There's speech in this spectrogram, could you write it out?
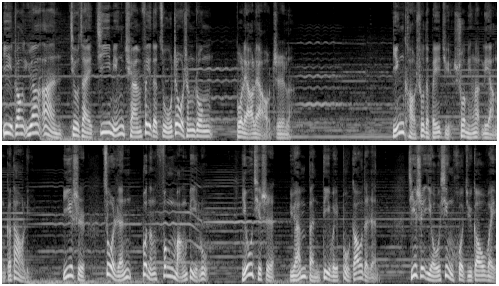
一桩冤案就在鸡鸣犬吠的诅咒声中不了了之了。尹考叔的悲剧说明了两个道理：一是做人不能锋芒毕露，尤其是原本地位不高的人，即使有幸获居高位，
